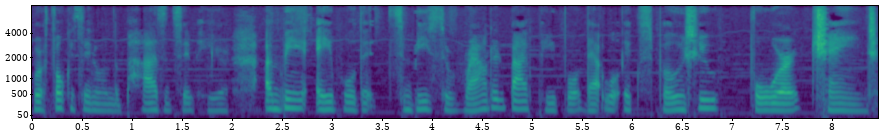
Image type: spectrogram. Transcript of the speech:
we're focusing on the positive here, of being able to, to be surrounded by people that will expose you for change,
